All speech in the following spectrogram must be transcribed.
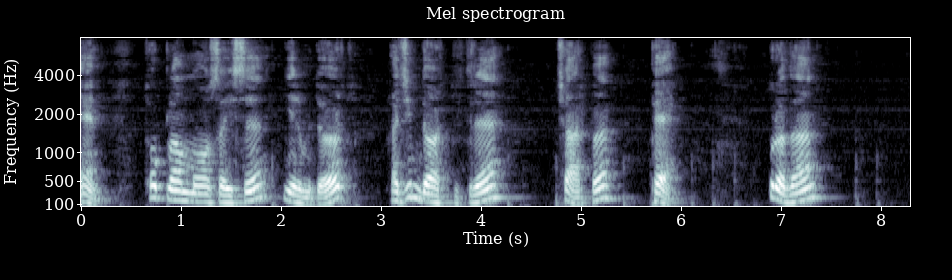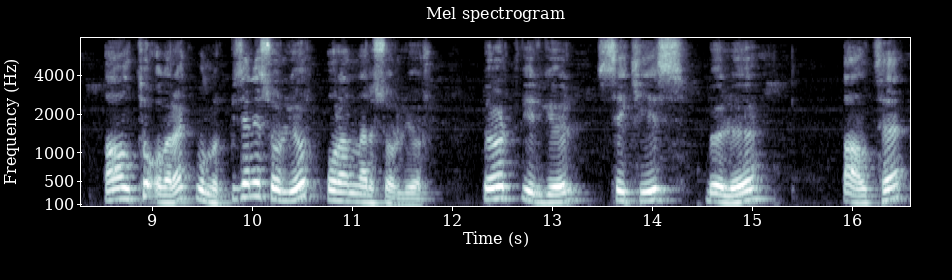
N. Toplam mol sayısı 24. Hacim 4 litre çarpı P. Buradan 6 olarak bulunur. Bize ne soruluyor? Oranları soruluyor. 4,8 bölü 6.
